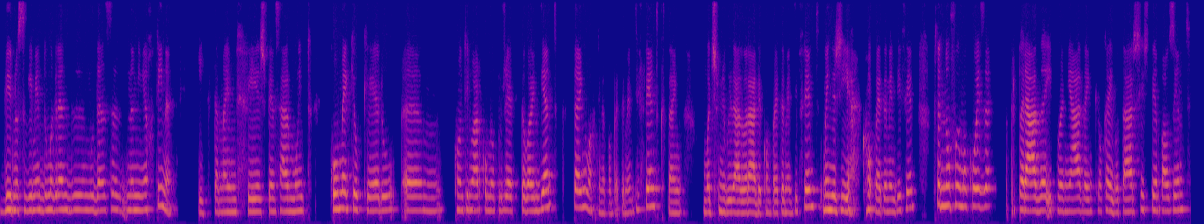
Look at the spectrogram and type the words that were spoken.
vir no seguimento de uma grande mudança na minha rotina e que também me fez pensar muito como é que eu quero um, continuar com o meu projeto de agora em diante, tenho uma rotina completamente diferente, que tenho uma disponibilidade horária completamente diferente, uma energia completamente diferente. Portanto, não foi uma coisa preparada e planeada em que, ok, vou estar X tempo ausente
